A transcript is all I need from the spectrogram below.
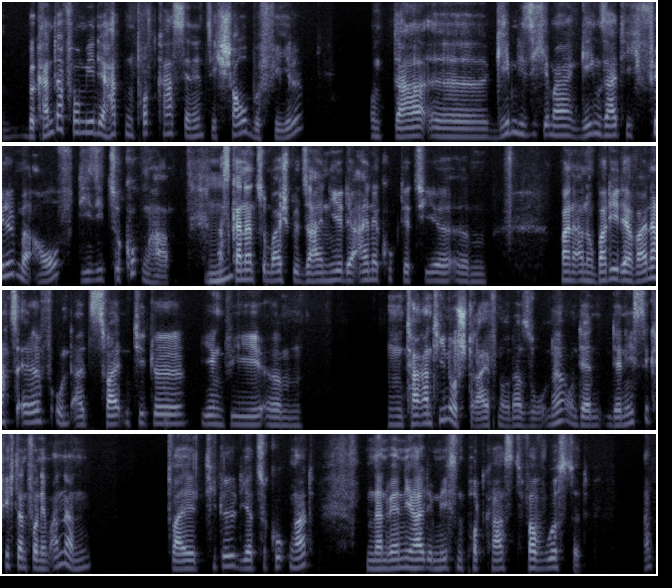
Bekannter von mir, der hat einen Podcast, der nennt sich Schaubefehl. Und da äh, geben die sich immer gegenseitig Filme auf, die sie zu gucken haben. Das Mhm. kann dann zum Beispiel sein, hier, der eine guckt jetzt hier, ähm, keine Ahnung, Buddy der Weihnachtself und als zweiten Titel irgendwie ähm, einen Tarantino-Streifen oder so, ne? Und der, der nächste kriegt dann von dem anderen zwei Titel, die er zu gucken hat. Und dann werden die halt im nächsten Podcast verwurstet. ne?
